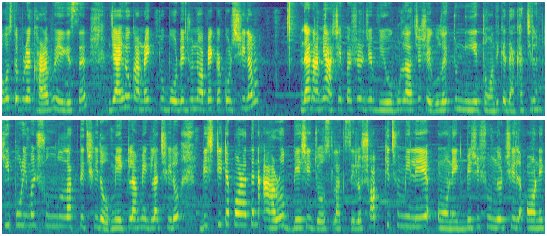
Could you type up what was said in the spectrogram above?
অবস্থা পুরো খারাপ হয়ে গেছে। যাই হোক, আমরা একটু বোর্ডের জন্য অপেক্ষা করছিলাম। দেন আমি আশেপাশের যে ভিউগুলো আছে সেগুলো একটু নিয়ে তোমাদেরকে দেখাচ্ছিলাম। কি পরিমাণ সুন্দর লাগতে ছিল, মেঘলা মেঘলা ছিল। বৃষ্টিটা পড়াতে আরও বেশি জোস লাগছিল। সব কিছু মিলিয়ে অনেক বেশি সুন্দর ছিল, অনেক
